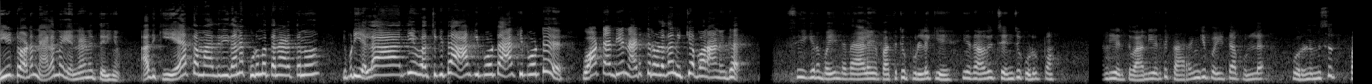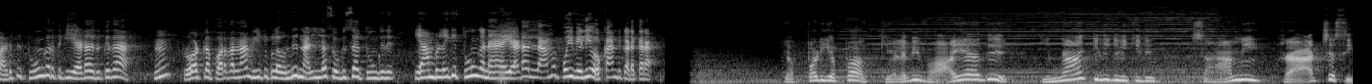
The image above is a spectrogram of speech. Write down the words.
வீட்டோட நிலைமை என்னன்னு தெரியும். அதுக்கு ஏற்ற மாதிரி தானே குடும்பத்தை நடத்தணும்? இப்படி எல்லாத்தையும் வச்சுக்கிட்டு ஆக்கி போட்டு ஆக்கி போட்டு ஓட்டாண்டியே நடுத்தரோட தான் நிற்க போகிறானுங்க சீக்கிரம் போய் இந்த வேலையை பார்த்துட்டு பிள்ளைக்கு ஏதாவது செஞ்சு கொடுப்போம். வாந்தி எடுத்து வாந்தி எடுத்து கரங்கி போயிட்டா புள்ள. ஒரு நிமிஷம் படுத்து தூங்குறதுக்கு இடம் இருக்குதா? ம்? ரோட்ல போறதெல்லாம் வீட்டுக்குள்ள வந்து நல்லா சொகுசா தூங்குது. என் பிள்ளைக்கு தூங்க நே- இடம் இல்லாம போய் வெளியே உட்காந்து கிடக்குறா. எப்படி எப்பா கிளவி வாயாது என்ன கிளி கிளிக்குது? சாமி ராட்சசி.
